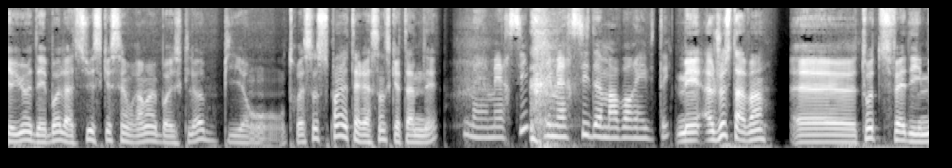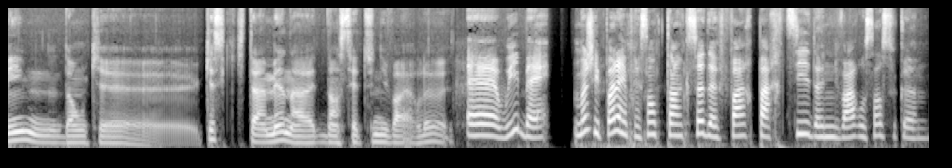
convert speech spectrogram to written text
il y a eu un débat là-dessus est-ce que c'est vraiment un boys club? Puis on, on trouvait ça super intéressant ce que tu amenais Ben, merci. Puis merci de m'avoir invité. mais euh, juste avant euh, toi tu fais des mimes donc euh, qu'est-ce qui t'amène à être dans cet univers là Euh, oui, ben, moi, j'ai pas l'impression tant que ça de faire partie d'un univers au sens où, comme,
